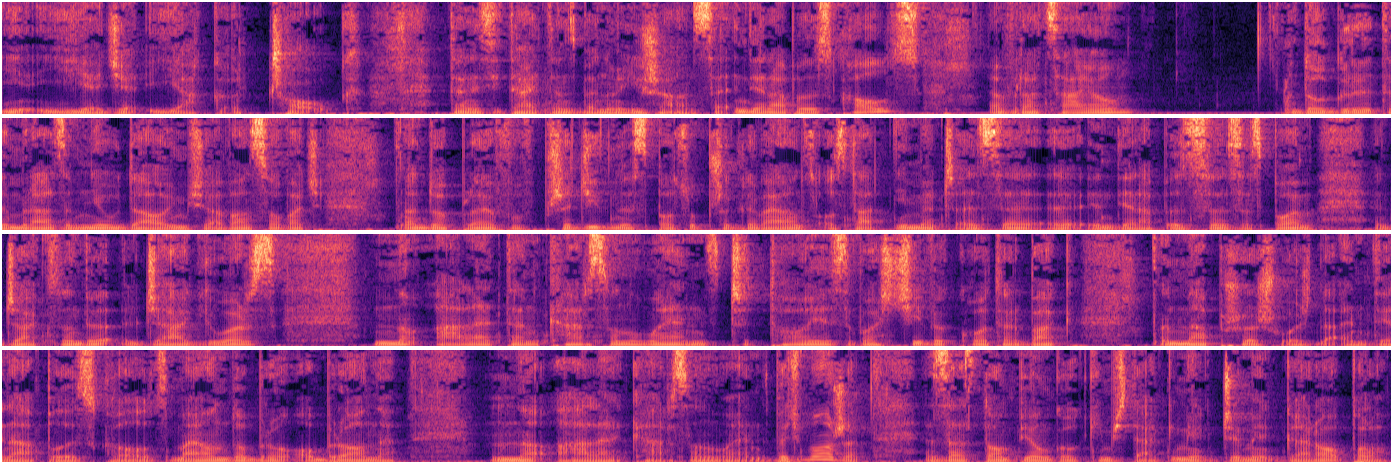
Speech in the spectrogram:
i jedzie jak czołg. Tennessee Titans będą mieli szansę. Indianapolis Colts wracają do gry tym razem nie udało im się awansować do playoffów w przedziwny sposób, przegrywając ostatni mecz z, e, Indiana, z zespołem Jacksonville Jaguars. No ale ten Carson Wentz, czy to jest właściwy quarterback na przyszłość dla Indianapolis Colts? Mają dobrą obronę, no ale Carson Wentz być może zastąpią go kimś takim jak Jimmy Garoppolo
